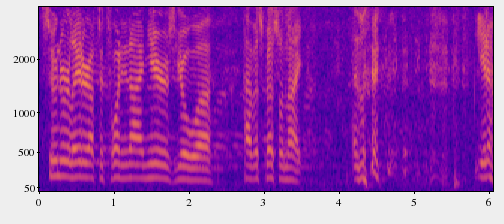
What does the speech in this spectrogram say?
Sooner or later, after 29 years, you'll uh, have a special night. And you know,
